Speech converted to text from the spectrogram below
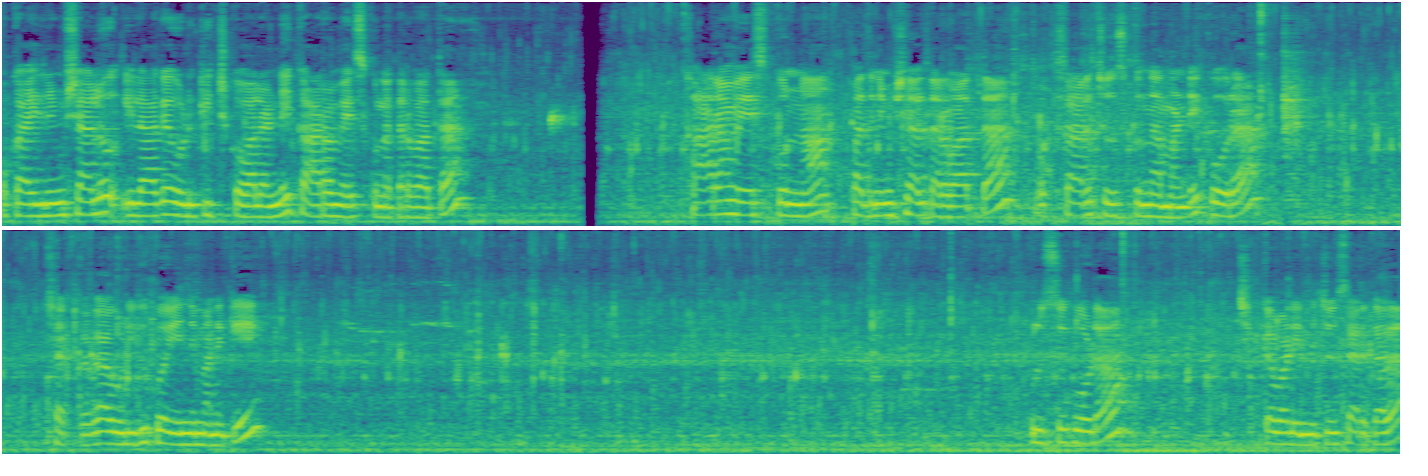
ఒక ఐదు నిమిషాలు ఇలాగే ఉడికించుకోవాలండి కారం వేసుకున్న తర్వాత. కారం వేసుకున్న పది నిమిషాల తర్వాత ఒకసారి చూసుకుందామండి కూర. చక్కగా ఉడికిపోయింది మనకి. పులుసు కూడా చిక్కబడింది చూసారు కదా?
